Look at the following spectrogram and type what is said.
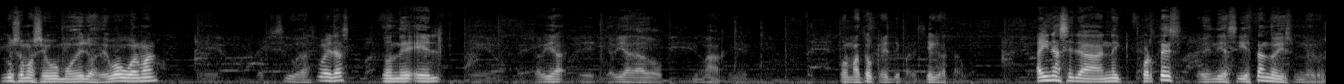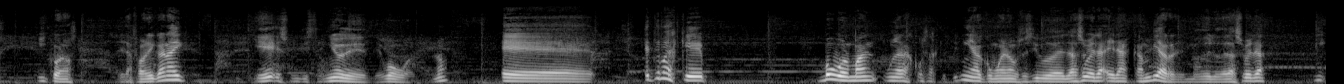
Incluso me llevó modelos de Bowerman, eh, de las suelas, donde él eh, había, eh, le había dado imágenes, formato que a él le parecía que iba a estar bueno. Ahí nace la Nike Cortez, que hoy en día sigue estando y es uno de los iconos de la fábrica Nike, que es un diseño de, de Bowerman, ¿no? Eh, el tema es que Bowerman, una de las cosas que tenía, como era obsesivo de la suela, era cambiar el modelo de la suela y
